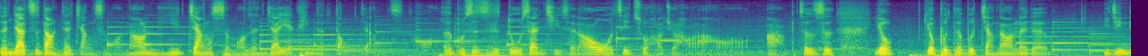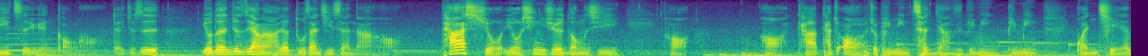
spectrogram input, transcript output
人家知道你在讲什么，然后你讲什么，人家也听得懂这样子，而不是只是独善其身，然后我自己做好就好了哦。啊，这个是又。又不得不讲到那个已经离职的员工哦，对，就是有的人就是这样啦，就独善其身啊，哦，他有有兴趣的东西，哦，哦，他他就哦就拼命蹭这样子，拼命拼命关切，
